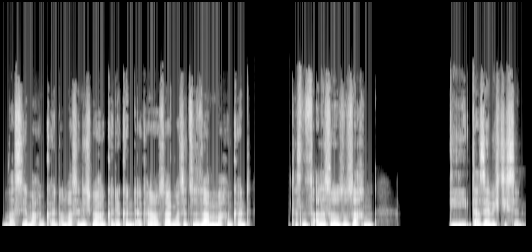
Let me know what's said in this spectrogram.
was ihr machen könnt und was ihr nicht machen könnt. Ihr könnt, er kann auch sagen, was ihr zusammen machen könnt. Das sind alles so, so Sachen, die da sehr wichtig sind.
